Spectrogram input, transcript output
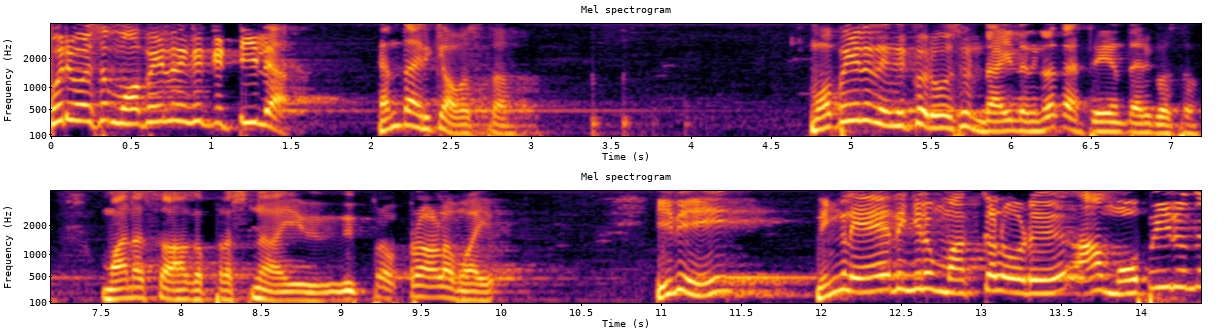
ഒരു ദിവസം മൊബൈൽ നിങ്ങൾക്ക് കിട്ടിയില്ല. എന്തായിരിക്കും അവസ്ഥ? മൊബൈൽ നിങ്ങൾക്ക് ഒരു ദിവസം ഉണ്ടായില്ല നിങ്ങൾ കറക്റ്റ് ചെയ്യാൻ എന്തായിരിക്കും അവസ്ഥ? മനസ്സാകെ പ്രശ്നമായി വിപ്രാളമായി. ഇനി നിങ്ങൾ ഏതെങ്കിലും മക്കളോട് ആ മൊബൈലൊന്ന്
